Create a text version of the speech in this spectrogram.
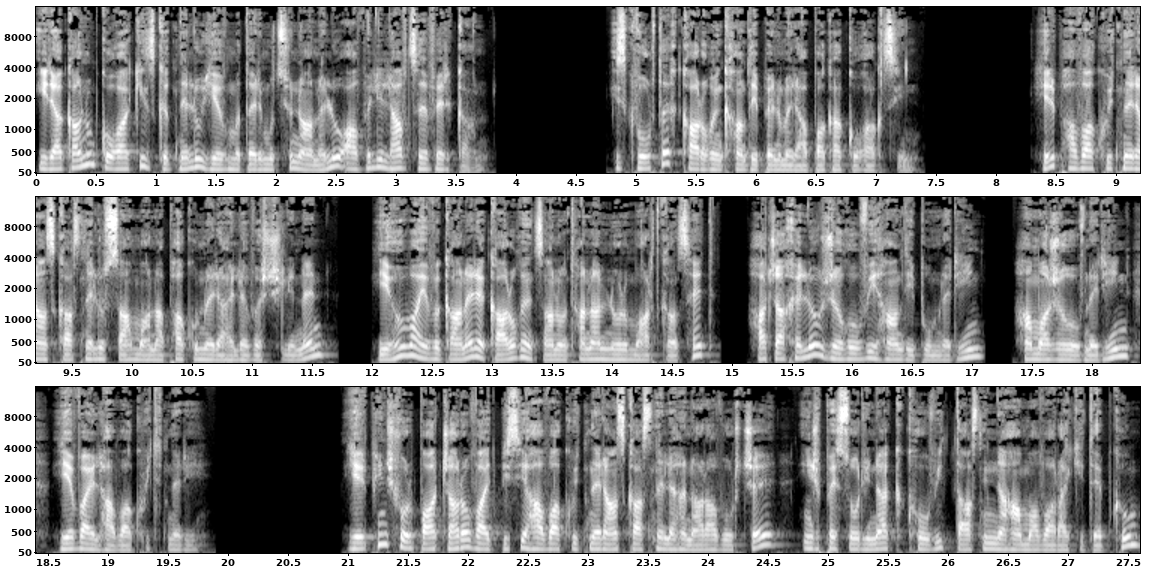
Իրականում կողակից գտնելու եւ մտերմություն անելու ավելի լավ ձևեր կան։ Իսկ որտեղ կարող ենք հանդիպել մեր ապագա կողակցին։ Երբ հավաքույթներ անցկացնելու սահմանափակումներ այլևս չլինեն, Եհովայի վկաները կարող են ծանոթանալ նոր մարդկանց հետ, հաճախելով ժողովի հանդիպումներին, համաժողովներին եւ այլ հավաքույթների։ Երբ ինչ որ պատճառով այդպիսի հավաքույթներ անցկացնելը հնարավոր չէ, ինչպես օրինակ COVID-19 համավարակի դեպքում,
